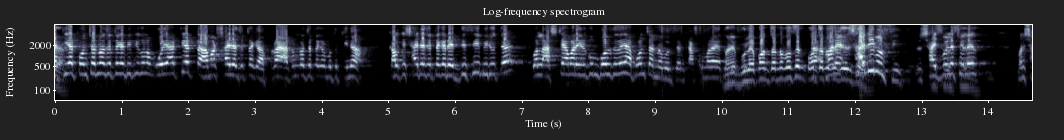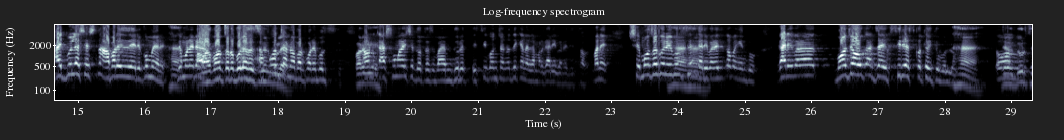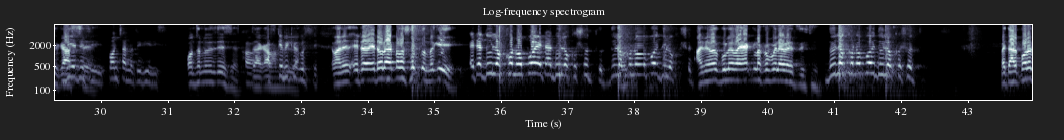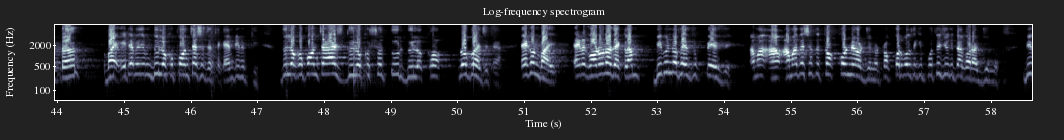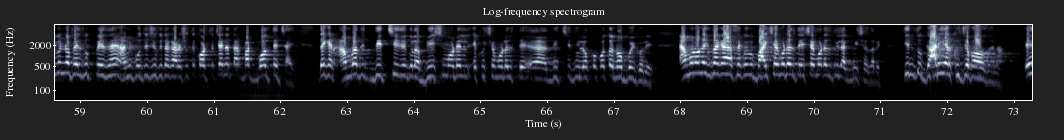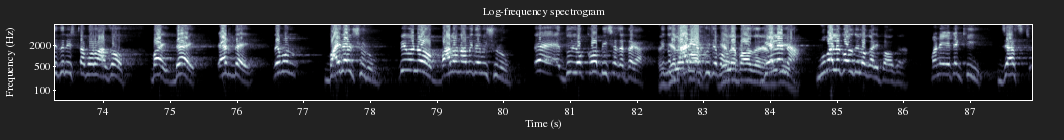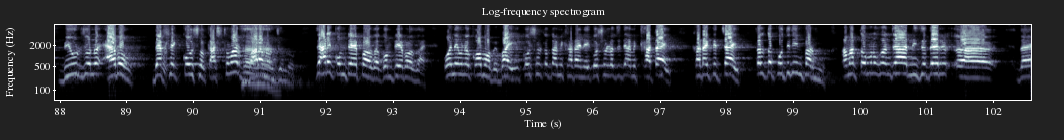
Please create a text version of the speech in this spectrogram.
আরটিআর পঞ্চান্ন হাজার টাকা বিক্রি করলাম ওই আরটিআরটা আমার ষাট হাজার টাকা প্রায় আটান্ন হাজার টাকার মতো কিনা। কালকে ষাট হাজার টাকা রেট দিছি ভিডিওতে লাস্টে আবার এরকম বলতে দেয় পঞ্চান্ন বলছেন। কাস্টমার মানে ভুলে পঞ্চান্ন বলছেন পঞ্চান্ন মানে ষাটই বলছি। ষাট বলে আচ্ছা, চলে মানে ষাট বলে শেষ না আবার এরকমের হ্যাঁ, যেমন এটা আবার পঞ্চান্ন বলে ফেলছিলেন বলে। পঞ্চান্ন আবার পরে বলছি। কারণ কাস্টমার এসে ধরতেছে ভাই আমি দূরে এসি পঞ্চান্ন দেখে নাহলে আমার গাড়ি ভাড়া দিতে হবে। মানে সে মজা করে বলছে হ্যাঁ। গাড়ি ভাড়া দিতে হবে কিন্তু গাড়ি ভাড়া মজা হোক আর যাই হোক সিরিয়াস কথা হইতো বলল। হ্যাঁ তো দূর থেকে দিয়ে আসছে। দিছি দিয়ে দিছি। পঞ্চান্ন দিয়েছে? হ্যাঁ, যাক আজকে বিক্রি করছি। মানে এটা এটা হলো একটা সত্তর নাকি? এটা দুই লক্ষ নব্বই এটা দুই লক্ষ সত্তর। দুই লক্ষ নব্বই দুই লক্ষ সত্তর। আমি আবার বলে ভাই এক লক্ষ বলে পেয়েছি দুই লক্ষ নব্বই দুই লক্ষ সত্তর। ভাই, তারপরেরটা? ভাই, এটা পেয়ে দুই লক্ষ পঞ্চাশ হাজার টাকা এমটি ফিফটি দুই লক্ষ পঞ্চাশ, দুই লক্ষ সত্তর, দুই লক্ষ নব্বই হাজার টাকা। এখন ভাই, একটা ঘটনা দেখলাম বিভিন্ন ফেসবুক পেজে আমাদের সাথে টক্কর নেওয়ার জন্য, টক্কর বলতে কি প্রতিযোগিতা করার জন্য। বিভিন্ন ফেসবুক পেজে আমি প্রতিযোগিতা কারোর সাথে করতে চাই না, তার বাট বলতে চাই। দেখেন, আমরা দিচ্ছি যেগুলো, বিশ মডেল একুশের মডেল দিচ্ছি দুই লক্ষ কত? নব্বই করে। এমন অনেক জায়গায় আছে বাইশের মডেল তেইশের মডেল দুই লাখ বিশ হাজারে। কিন্তু গাড়ি আর খুঁজে পাওয়া যায় না। এই জিনিসটা বড় আজব। ভাই দেয় অ্যাড দেয়। যেমন ভাইরাল শোরুম বিভিন্ন ভালো নামি দামি শোরুম দুই লক্ষ বিশ হাজার টাকা। কিন্তু গেলে গাড়ি আর খুঁজে পাওয়া যায় না। গেলে না। মোবাইলে কল দিলেও গাড়ি পাওয়া যায় না। মানে এটা কি? জাস্ট ভিউর জন্য এবং ব্যবসায়িক কৌশল কাস্টমার হ্যাঁ, বাড়ানোর হ্যাঁ। জন্য। যে আরে কম টাকা পাওয়া যায় কম টাকা পাওয়া যায়। অনেক অনেক কম হবে। ভাই এই কৌশলটা তো আমি খাটাই না। এই কৌশলটা যদি আমি খাটাই খাটাইতে চাই তাহলে তো প্রতিদিন পারব। আমার তো মনে করেন যা নিজেদের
